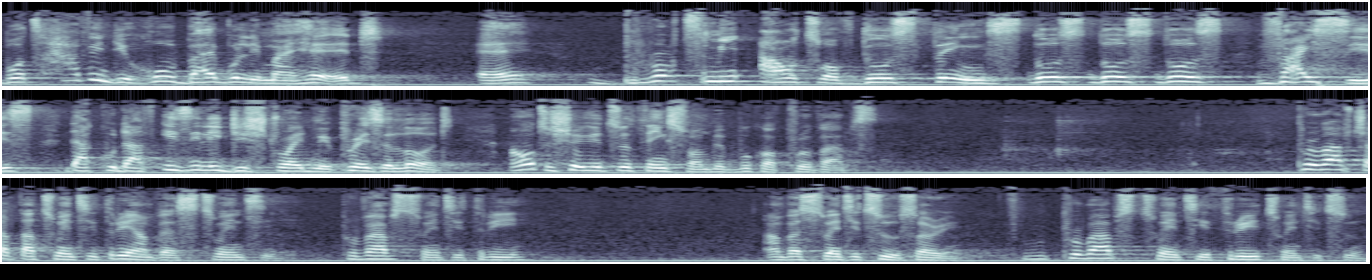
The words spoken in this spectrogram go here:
But having the whole Bible in my head eh, brought me out of those things, those, those, those vices that could have easily destroyed me. Praise the Lord. I want to show you two things from the book of Proverbs. Proverbs chapter 23 and verse 20. Proverbs 23 and verse 22, sorry. Proverbs 23, 22.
